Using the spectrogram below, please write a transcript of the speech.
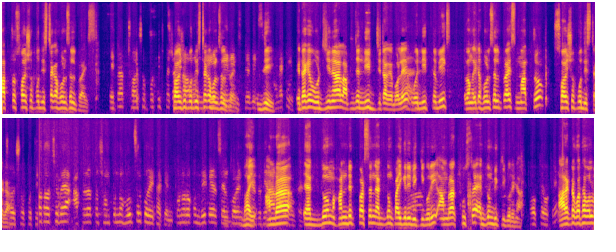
মাত্র ছয়শো পঁচিশ টাকা হোলসেল প্রাইস এটা 625 টাকা 625 টাকা হোলসেল fabric জি। এটাকে অরিজিনাল আপনি যে নিট যেটাকে বলে হ্যাঁ। ওই নিট ফেব্রিক্স এবং এটা হোলসেল প্রাইস মাত্র ছয়শো পঁচিশ টাকা। কথা হচ্ছে ভাইয়া আপনারা তো সম্পূর্ণ হোলসেল করেই থাকেন কোন রকম রিটেল সেল করেন ভাই, আমরা একদম হান্ড্রেড পার্সেন্ট একদম পাইকারি বিক্রি করি আমরা খুচরা একদম বিক্রি করি না। ওকে ওকে। আর একটা কথা বলব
